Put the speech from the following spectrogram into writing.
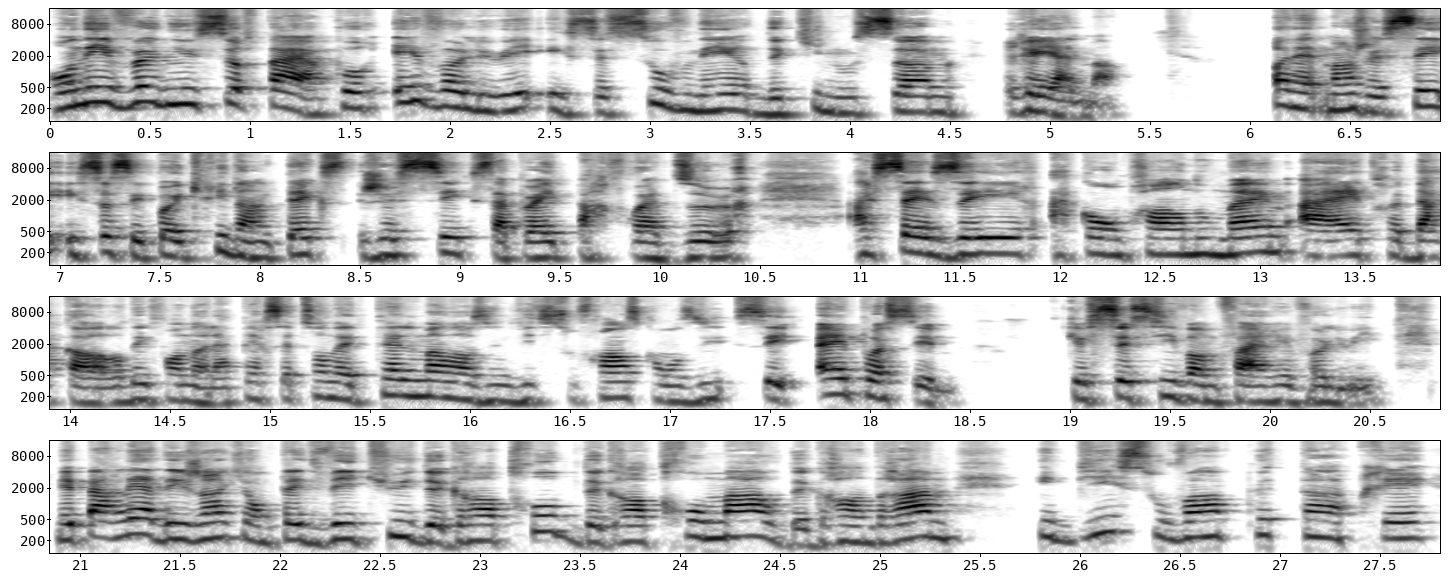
On est venu sur Terre pour évoluer et se souvenir de qui nous sommes réellement. Honnêtement, je sais, et ça, c'est pas écrit dans le texte, je sais que ça peut être parfois dur à saisir, à comprendre ou même à être d'accord. Des fois, on a la perception d'être tellement dans une vie de souffrance qu'on se dit c'est impossible que ceci va me faire évoluer. Mais parler à des gens qui ont peut-être vécu de grands troubles, de grands traumas ou de grands drames, et bien souvent, peu de temps après,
